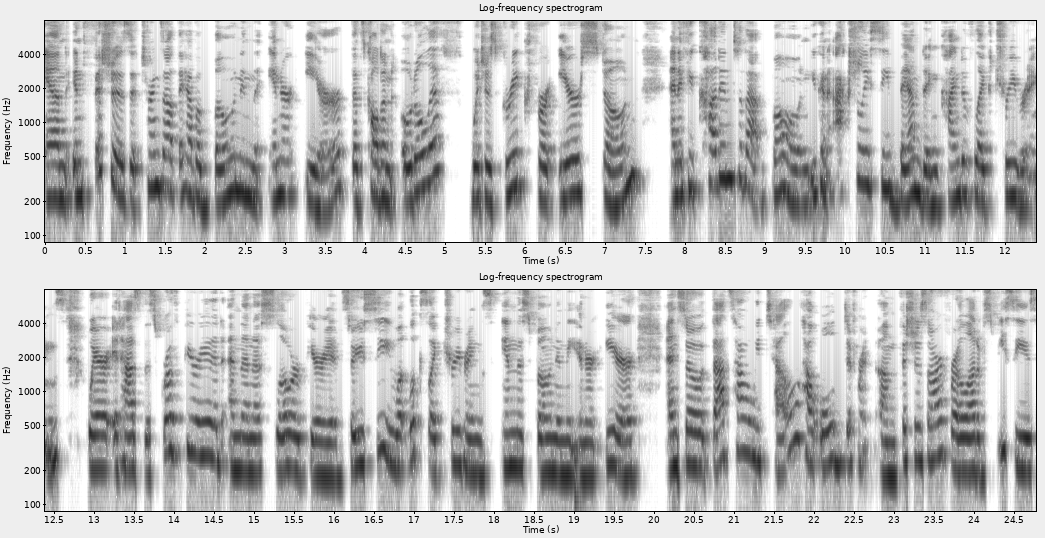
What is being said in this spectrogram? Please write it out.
And in fishes, it turns out they have a bone in the inner ear that's called an otolith which is Greek for ear stone. And if you cut into that bone, you can actually see banding kind of like tree rings, where it has this growth period and then a slower period. So you see what looks like tree rings in this bone in the inner ear. And so that's how we tell how old different um, fishes are for a lot of species.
